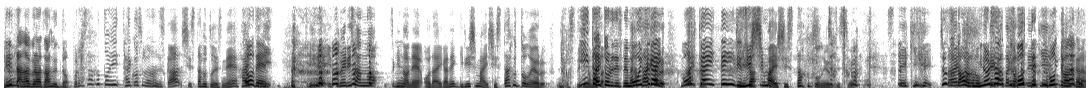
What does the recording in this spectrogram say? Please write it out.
出たなブラザーフッド。ブラザーフットに対抗するのは何ですか？シスターフットですね。そうです。次。いつめりさんの次のね、お題がねギリ姉妹シスターフットの夜。いないタイトルですね。もう一回もう一回言っていいですか？姉妹シスターフットの夜ですよ。素敵。ちょっとみのりさんつぼってつぼってますから。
